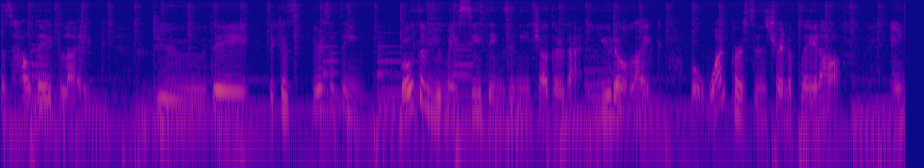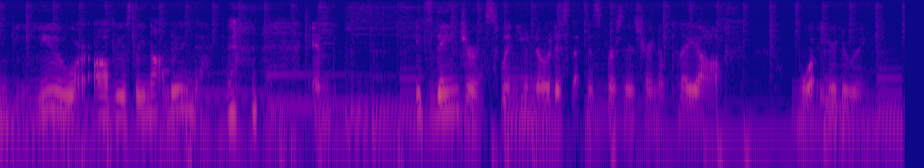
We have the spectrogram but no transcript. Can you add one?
As how they'd like do they because here's the thing both of you may see things in each other that you don't like but one person is trying to play it off and you are obviously not doing that. And it's dangerous when you notice that this person is trying to play off what you're doing.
